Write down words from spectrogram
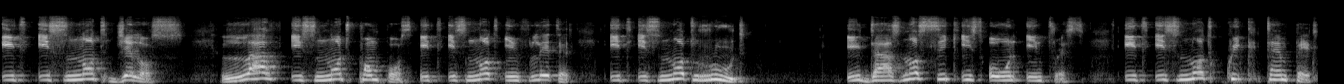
it is not jealous. Love is not pompous, it is not inflated, it is not rude, it does not seek its own interest, it is not quick tempered,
